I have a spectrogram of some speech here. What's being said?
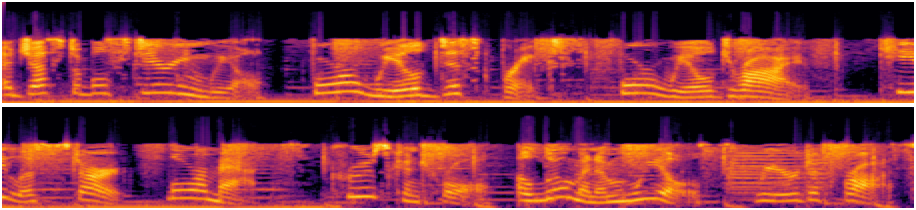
adjustable steering wheel, four-wheel disc brakes, four-wheel drive, keyless start, floor mats, cruise control, aluminum wheels, rear defrost,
